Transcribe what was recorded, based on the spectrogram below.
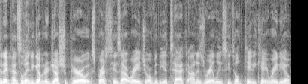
Today, Pennsylvania Governor Josh Shapiro expressed his outrage over the attack on Israelis. He told KDKA Radio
